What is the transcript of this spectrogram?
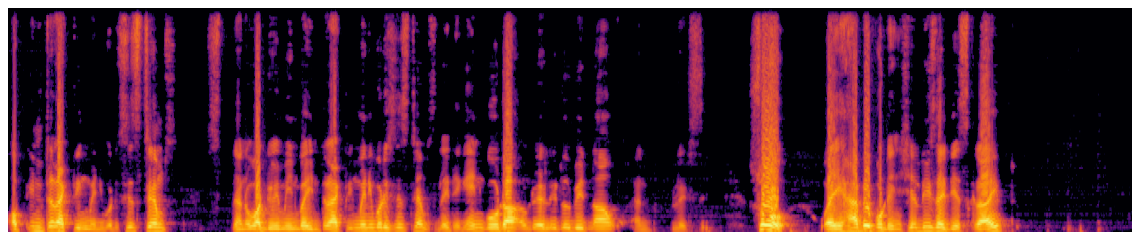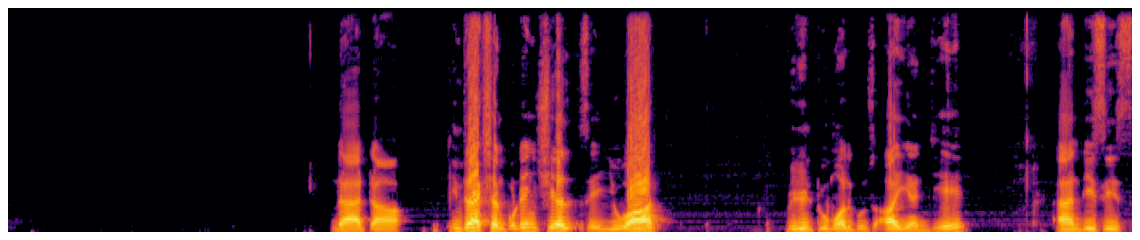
of interacting many body systems. And what do we mean by interacting many body systems? Let again go down a little bit now and let us see. So, I have a potential, this I described that uh, interaction potential say u r between two molecules i and j and this is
